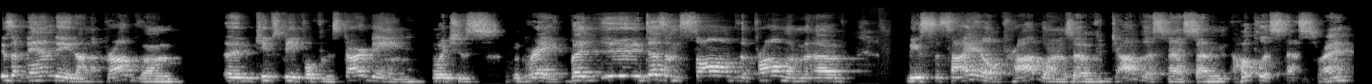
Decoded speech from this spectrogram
is a band aid on the problem it keeps people from starving, which is great, but it doesn't solve the problem of these societal problems of joblessness and hopelessness, right?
